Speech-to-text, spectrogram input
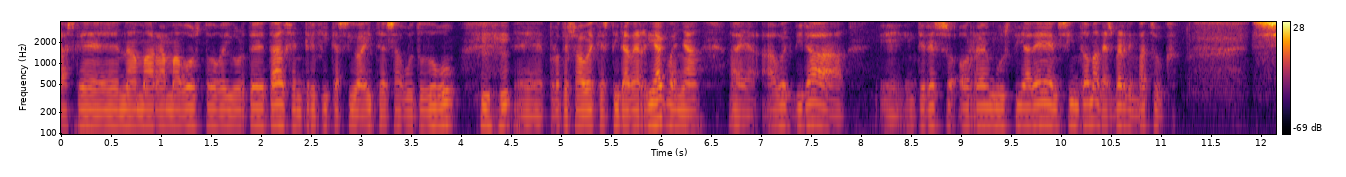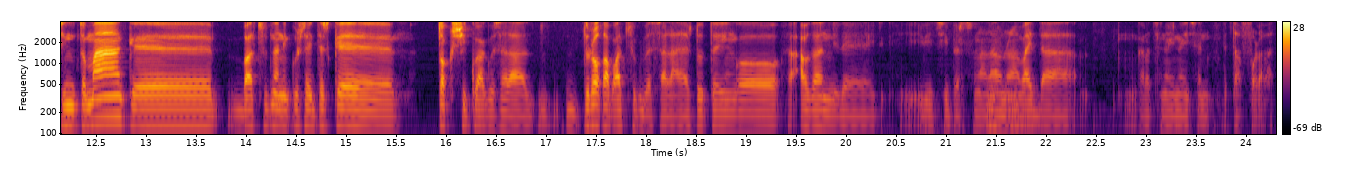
azken amarra magosto gehi urteetan, gentrifikazioa hitz ezagutu dugu. Mm prozeso hauek ez dira berriak, baina hauek dira e, interes horren guztiaren sintoma desberdin batzuk. Sintomak e, batzutan ikus daitezke toksikoak bezala, droga batzuk bezala, ez dute egingo, hau da nire iritsi personala, mm -hmm. da garatzen ari nahi zen metafora bat.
